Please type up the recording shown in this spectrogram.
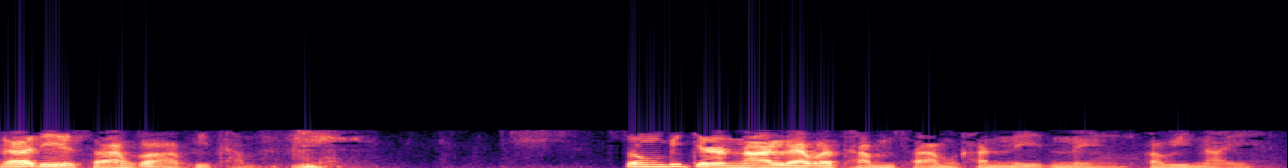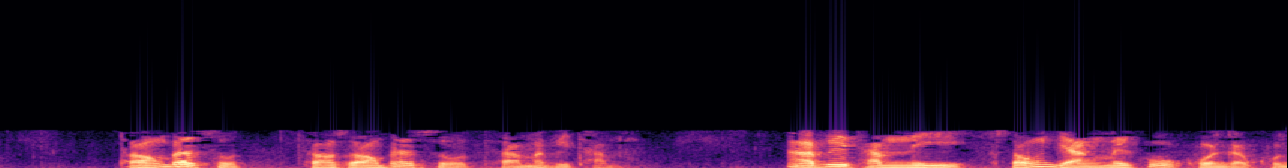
และดีสามก็อภิธรรม ทรงพิจารณาแล้วว่าทำสามขั้นนี้หนึ่งพระวินัยสองพระสูตรสองสองพระสูตรสามอภิธรรมอภิธรรมนี้ สองอย่างไม่คู่ควรกับคุณ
